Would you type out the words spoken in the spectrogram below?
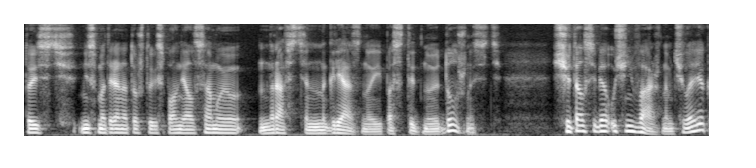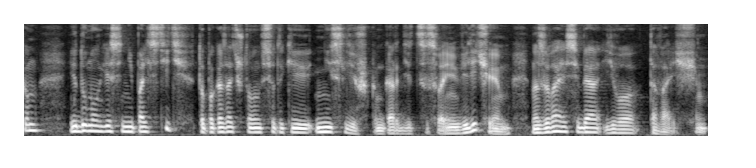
То есть, несмотря на то, что исполнял самую нравственно грязную и постыдную должность, считал себя очень важным человеком и думал, если не польстить, то показать, что он все-таки не слишком гордится своим величием, называя себя его товарищем.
